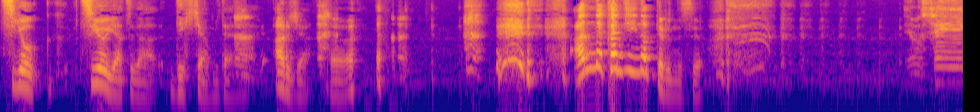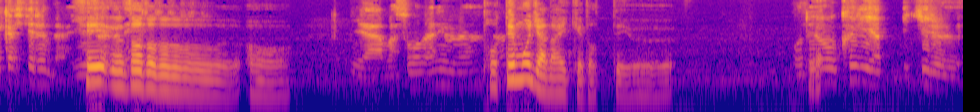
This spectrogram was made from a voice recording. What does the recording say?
強く、強いやつができちゃうみたいな、あるじゃん。うんあんな感じになってるんですよ。でも先鋭化してるんだ。ねそうそうそうそうそううん。いやーまあそうなるよな。とてもじゃないけどっていう。俺をクリアできる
